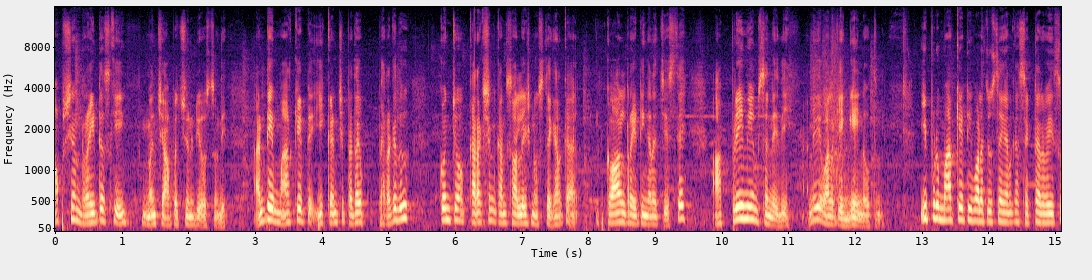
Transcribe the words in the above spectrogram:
ఆప్షన్ రైటర్స్కి మంచి ఆపర్చునిటీ వస్తుంది. అంటే మార్కెట్ ఇక్కడి నుంచి పెద్ద పెరగదు. కొంచెం కరెక్షన్ కన్సాలేషన్ వస్తే కనుక కాల్ రైటింగ్ అనేది చేస్తే ఆ ప్రీమియమ్స్ అనేది అనేది వాళ్ళకి గెయిన్ అవుతుంది. ఇప్పుడు మార్కెట్ ఇవాళ చూస్తే కనుక sector wise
